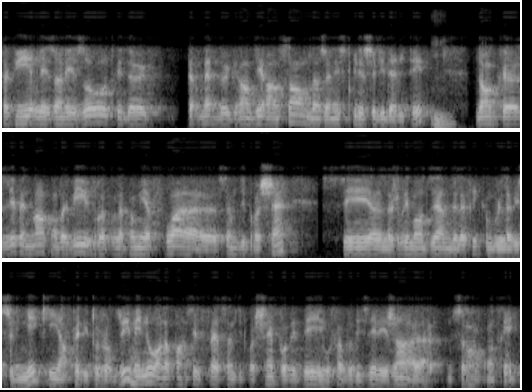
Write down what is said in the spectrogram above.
s'accueillir les uns les autres et de permettre de grandir ensemble dans un esprit de solidarité. Mm. Donc, euh, l'événement qu'on va vivre pour la première fois euh, samedi prochain, c'est euh, la journée mondiale de l'Afrique, comme vous l'avez souligné, qui en fait est aujourd'hui, mais nous, on a pensé le faire samedi prochain pour aider ou favoriser les gens à se rencontrer.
